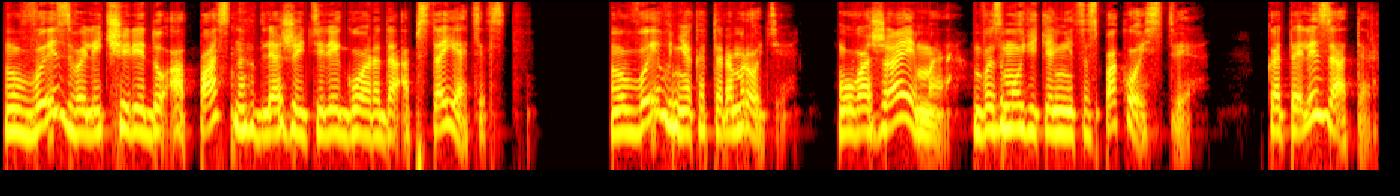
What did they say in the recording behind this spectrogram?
Вызвали череду опасных для жителей города обстоятельств. Вы в некотором роде уважаемая возмутительница спокойствия, катализатор,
